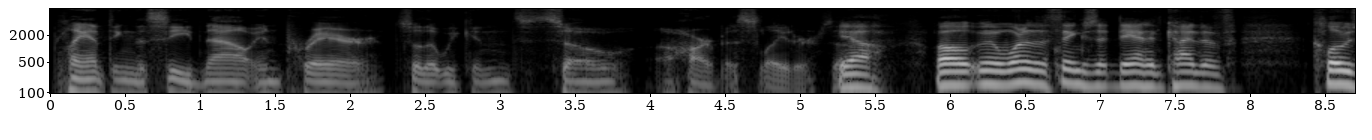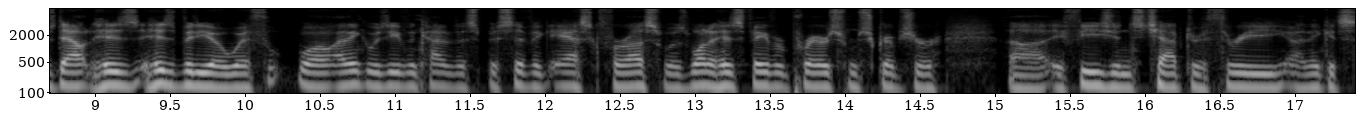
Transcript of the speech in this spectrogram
planting the seed now in prayer so that we can sow a harvest later. So, Yeah. Well, you know, one of the things that Dan had kind of closed out his his video with, well, I think it was even kind of the specific ask for us was one of his favorite prayers from Scripture, uh, Ephesians chapter three. I think it's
